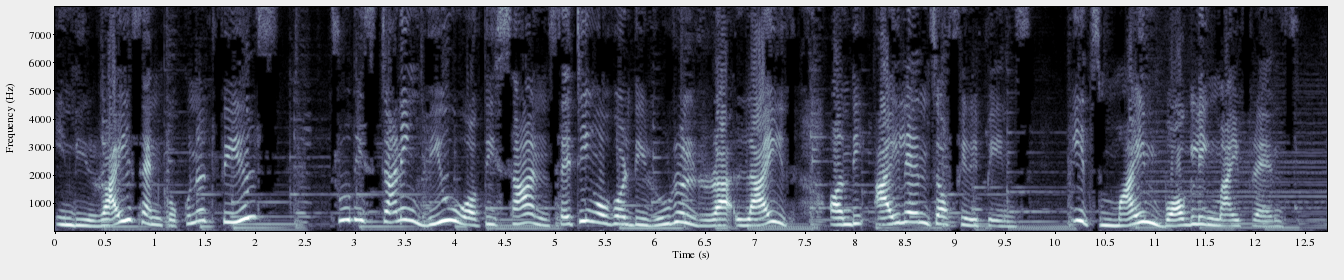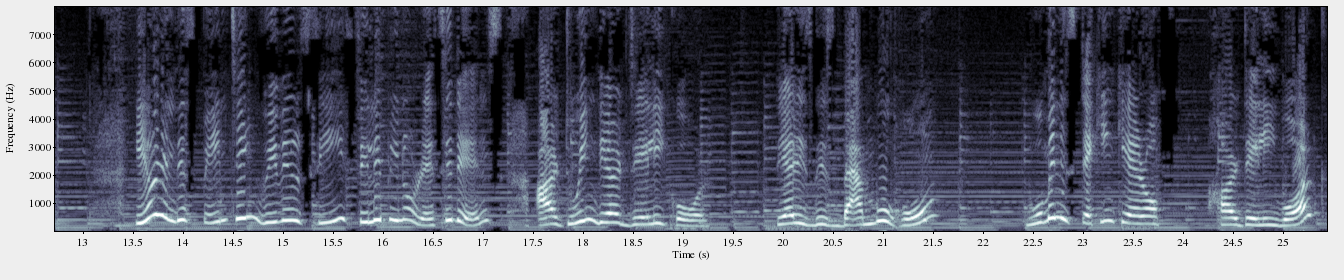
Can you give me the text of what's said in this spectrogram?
in the rice and coconut fields through the stunning view of the sun setting over the rural life on the islands of philippines. It's mind boggling my friends here in this painting, we will see Filipino residents are doing their daily core. There is this bamboo home. Woman is taking care of her daily work.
